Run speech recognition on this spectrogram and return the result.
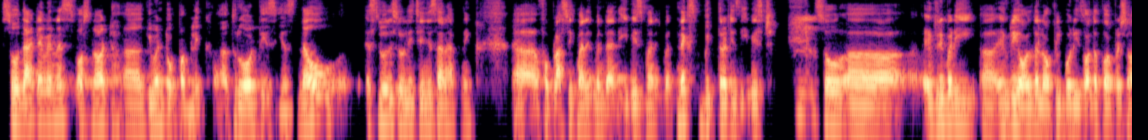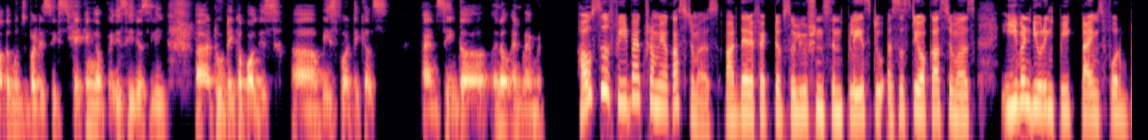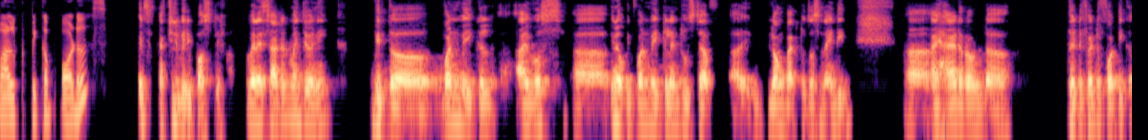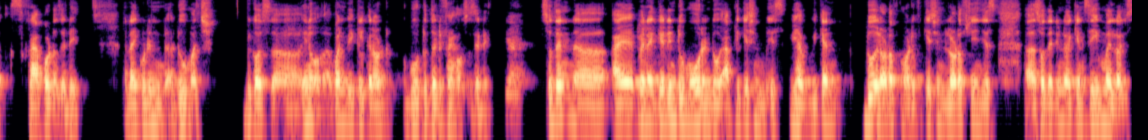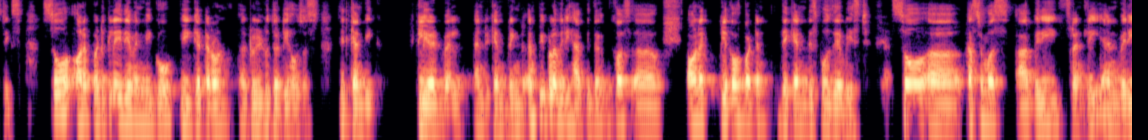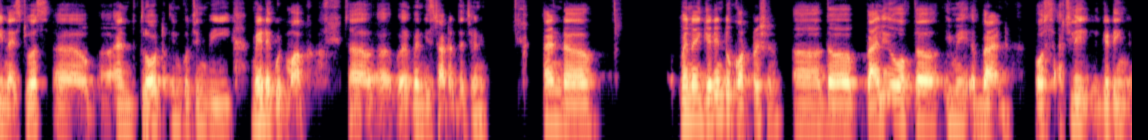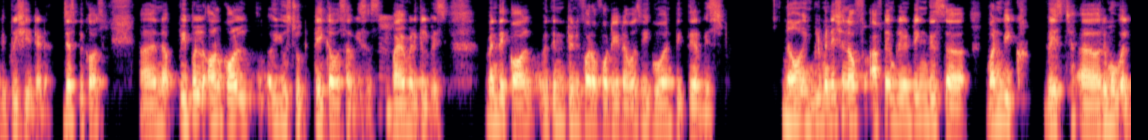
So that awareness was not uh, given to public uh, throughout these years. Now slowly slowly changes are happening uh, for plastic management and e-waste management next big threat is e-waste mm. so uh, everybody uh, every all the local bodies all the corporation all the municipalities is taking up very seriously uh, to take up all these uh, waste verticals and save the you know environment How's the feedback from your customers? Are there effective solutions in place to assist your customers even during peak times for bulk pickup orders? It's actually very positive. When I started my journey, with uh, one vehicle i was uh, you know with one vehicle and two staff uh, long back 2019 uh, i had around uh, 35 to 40 scrap orders a day. And i couldn't uh, do much because you know one vehicle cannot go to 35 houses a day. Yeah. So then i when i get into more into application base we have we can do a lot of modification a lot of changes so that you know i can save my logistics. So on a particular area when we go we get around 20 to 30 houses. It can be cleared well and you can bring and people are very happy because uh, on a click of button they can dispose their waste yeah. so uh, customers are very friendly and very nice to us uh, and throughout in cochin we made a good mark uh, uh, when we started the journey and uh, when i get into corporation the value of the image brand was actually getting depreciated just because uh, people on call used to take our services mm-hmm. biomedical waste when they call within 24 or 48 hours we go and pick their waste now implementation of after implementing this uh, one week waste uh, removal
